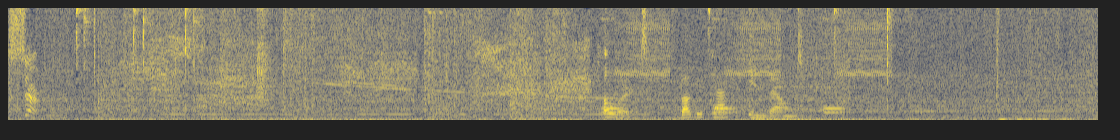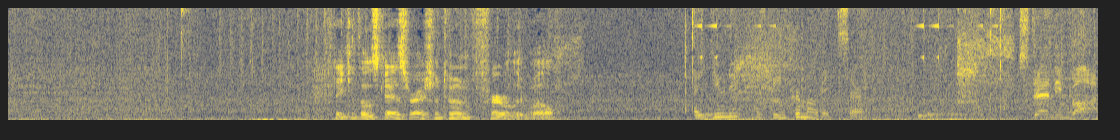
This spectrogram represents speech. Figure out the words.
Sir. Alert. Bug attack inbound. I think those guys are actually doing fairly well. A unit has been promoted, sir. Standing by.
